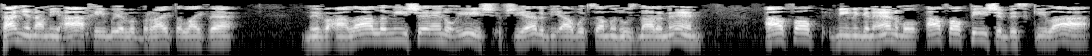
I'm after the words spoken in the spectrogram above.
Tanya nami hachi, we have a braita like that. Niv'ala lemisha eno ish. If she had to be out with someone who's not a man, alfal meaning an animal, alfal pisha biskila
